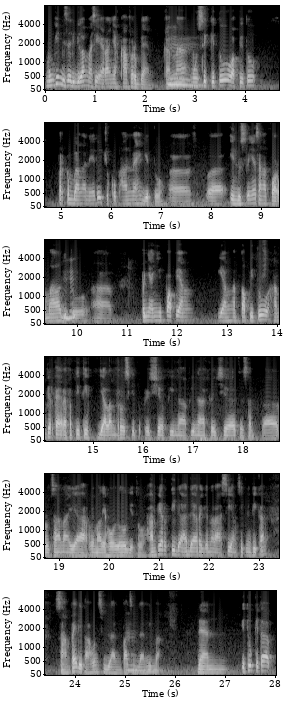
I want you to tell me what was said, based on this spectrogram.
mungkin bisa dibilang masih eranya cover band karena Hmm. musik itu waktu itu perkembangannya itu cukup aneh gitu. Eh, eh, industrinya sangat formal Mhm. gitu. Eh, penyanyi pop yang yang ngetop itu hampir kayak repetitif jalan terus gitu Krisya Vina Vina Krisya terus uh, Ruth Sanaya Harvey Maleholo gitu hampir tidak ada regenerasi yang signifikan sampai di tahun 94 95 dan itu kita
